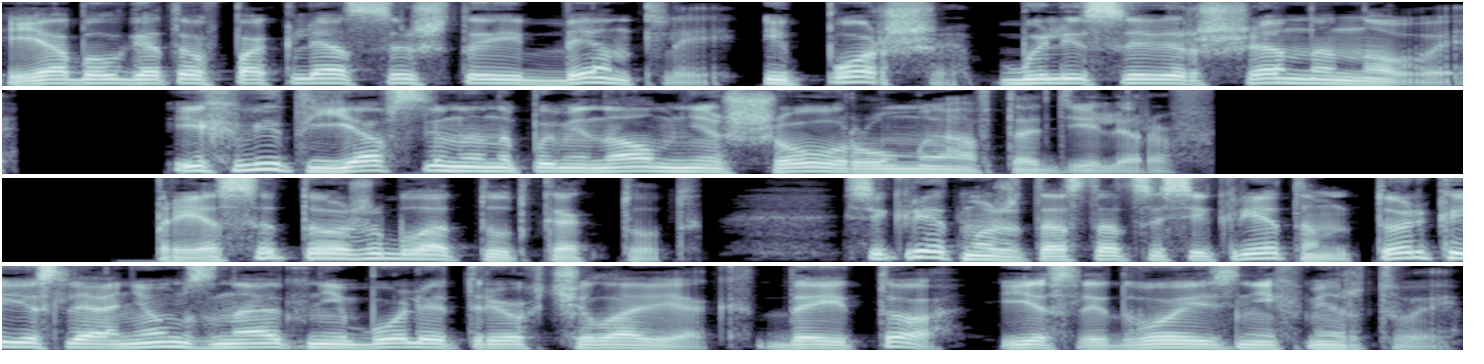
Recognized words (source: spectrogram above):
Я был готов поклясться, что и Бентли, и Порше были совершенно новые. Их вид явственно напоминал мне шоу-румы автодилеров. Пресса тоже была тут как тут. Секрет может остаться секретом, только если о нем знают не более трех человек, да и то, если двое из них мертвы.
